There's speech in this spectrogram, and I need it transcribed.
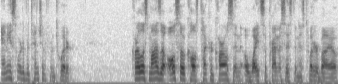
any sort of attention from Twitter. Carlos Maza also calls Tucker Carlson a white supremacist in his Twitter bio,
